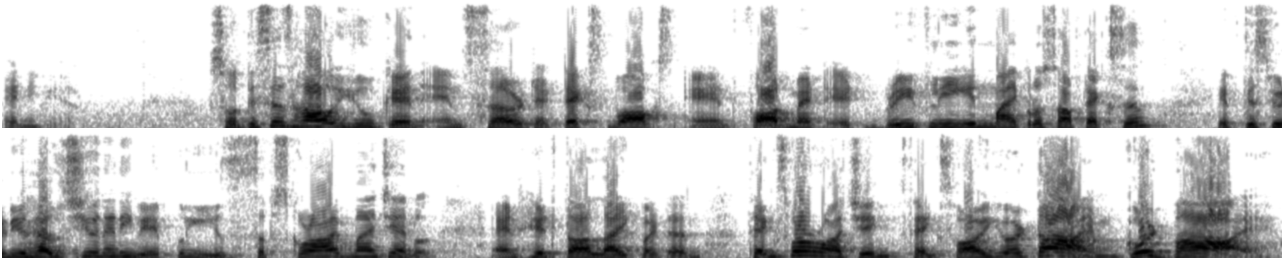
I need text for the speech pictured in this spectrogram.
anywhere. So this is how you can insert a text box and format it briefly in Microsoft Excel. If this video helps you in any way, please subscribe my channel and hit the like button. Thanks for watching. Thanks for your time. Goodbye.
